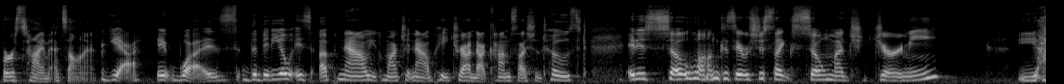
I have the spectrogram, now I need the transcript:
first time at Sonic. Yeah, it was. The video is up now. You can watch it now, patreon.com slash the toast. It is so long because there was just like so much journey. Yeah,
